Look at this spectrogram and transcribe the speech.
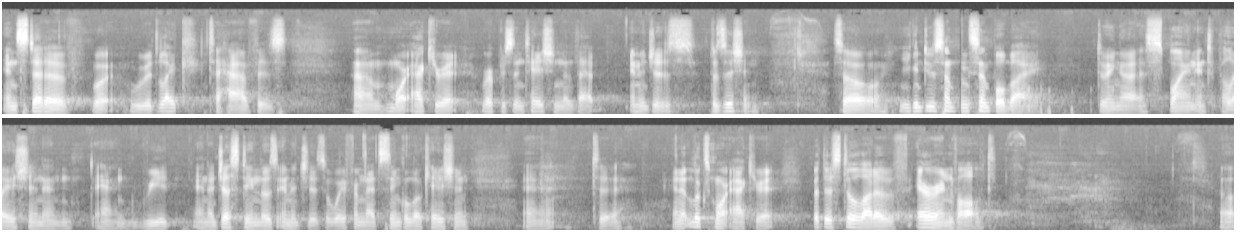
Instead of what we would like to have is um, more accurate representation of that image's position. So you can do something simple by doing a spline interpolation and, and, read, and adjusting those images away from that single location. And, uh, to, and it looks more accurate, but there's still a lot of error involved. Uh,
